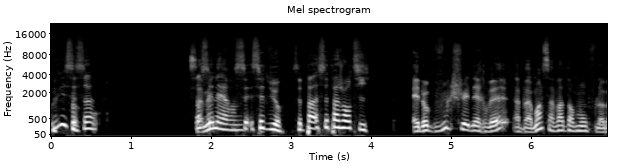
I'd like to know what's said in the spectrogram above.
Oui, c'est ça. Ça m'énerve. C'est dur. C'est pas, c'est pas gentil. Et donc, vu que je suis énervé, eh ben, moi, ça va dans mon flop.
